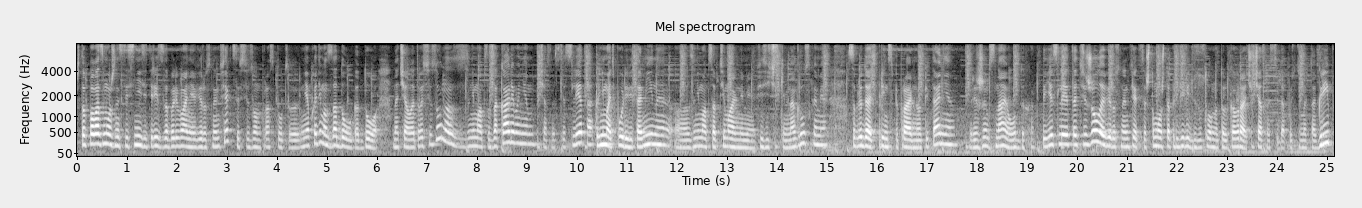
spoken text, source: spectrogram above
Чтобы по возможности снизить риск заболевания вирусной инфекцией в сезон простуд, э, необходимо задолго до начала этого сезона заниматься закаливанием, в частности с лета, принимать поливитамины, э, заниматься оптимальными физическими нагрузками, соблюдать принципы правильного питания, режим сна и отдыха. Если это тяжелая вирусная инфекция, что может определить, безусловно, только врач, в частности, допустим, это грипп,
